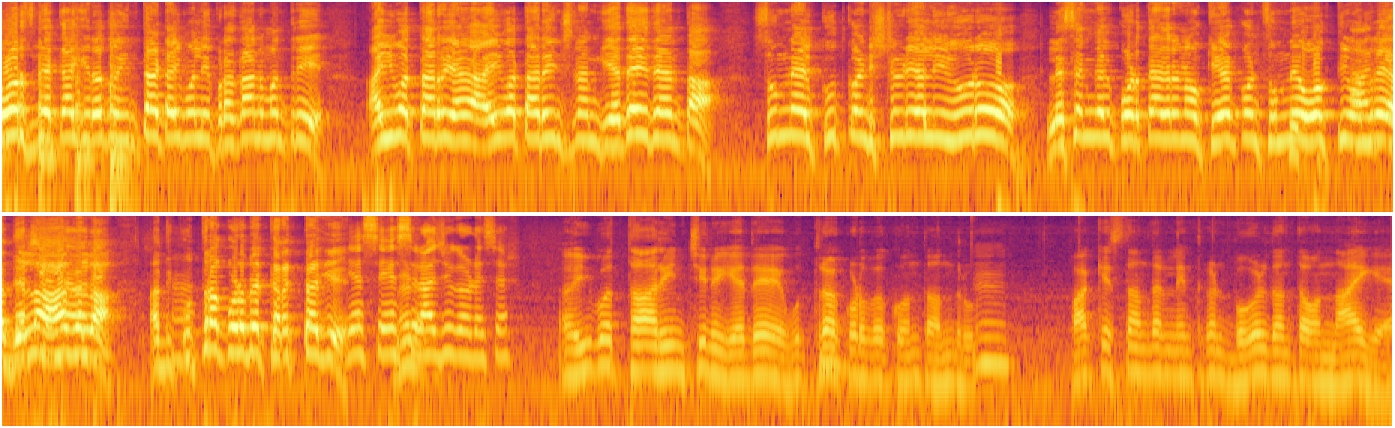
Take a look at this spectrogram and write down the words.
ತೋರಿಸ್ಬೇಕಾಗಿರೋದು ಇಂಥ ಟೈಮಲ್ಲಿ ಪ್ರಧಾನಮಂತ್ರಿ ಐವತ್ತಾರು ಐವತ್ತಾರು ಇಂಚ್ ನಮ್ಗೆ ಎದೆ ಇದೆ ಅಂತ. ಸುಮ್ಮನೆ ಇಲ್ಲಿ ಕೂತ್ಕೊಂಡು ಸ್ಟುಡಿಯೋಲಿ ಇವರು ಲೆಸನ್ಗಳು ಕೊಡ್ತಾ ಇದ್ರೆ ನಾವು ಕೇಳ್ಕೊಂಡು ಸುಮ್ನೆ ಹೋಗ್ತೀವಿ ಅಂದ್ರೆ ಅದೆಲ್ಲ ಆಗಲ್ಲ. ಅದಕ್ಕೆ ಉತ್ತರ ಕೊಡ್ಬೇಕು ಕರೆಕ್ಟ್ ಆಗಿ. S S Raju Gowda sir. ಐವತ್ತಾರು ಇಂಚಿನ ಎದೆ ಉತ್ತರ ಕೊಡಬೇಕು ಅಂತ ಅಂದ್ರು. ಪಾಕಿಸ್ತಾನದಲ್ಲಿ ನಿಂತ್ಕೊಂಡು ಬೊಗಳ್ದಂತ ಒಂದು ನಾಯಿಗೆ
